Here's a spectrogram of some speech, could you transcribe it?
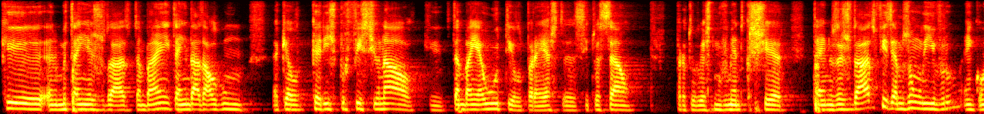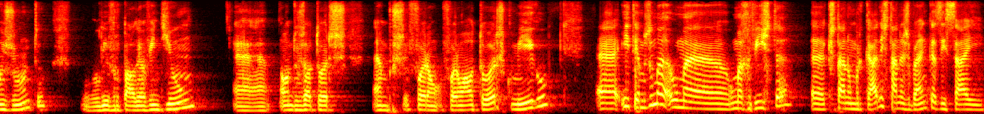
que me têm ajudado também e têm dado algum aquele cariz profissional que também é útil para esta situação para todo este movimento crescer, tem-nos ajudado. Fizemos um livro em conjunto, o livro Paleo 21, uh, onde os autores, ambos foram, foram autores comigo. Uh, e temos uma, uma, uma revista uh, que está no mercado e está nas bancas e sai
